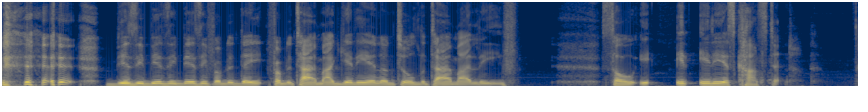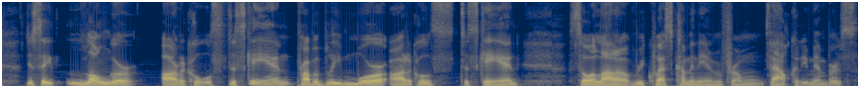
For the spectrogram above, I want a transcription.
busy, busy, busy from the date from the time I get in until the time I leave. So it it, it is constant. Just say longer articles to scan, probably more articles to scan, so a lot of requests coming in from faculty members.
